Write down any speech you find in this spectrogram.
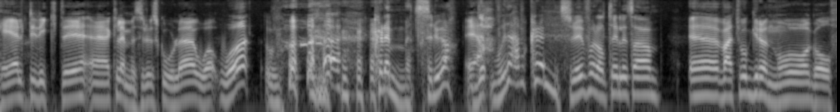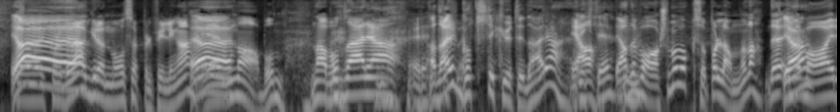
helt riktig. Uh, Klemetsrud skole. What? what? Klemetsrud, ja. Ja. Det, hvor er Klemetsrud i forhold til liksom Uh, Veit du hvor Grønmo golf Ja, ja, ja, ja. Grønmo søppelfyllinga? Ja, ja. Eh, Naboen. naboen der, ja? Ja, Det er et godt stykke uti der, ja. Riktig. ja, det var som å vokse opp på landet, da. Det, Ja. det var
